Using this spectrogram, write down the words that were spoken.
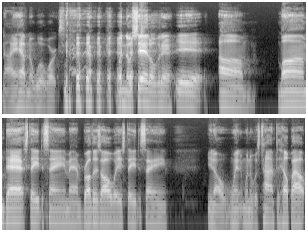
no i ain't have no woodworks wasn't no shed over there Yeah, yeah. um mom dad stayed the same man brothers always stayed the same you know when when it was time to help out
